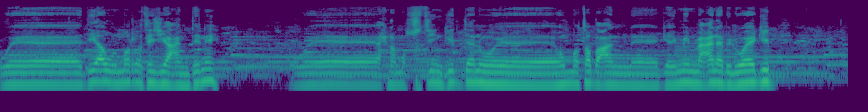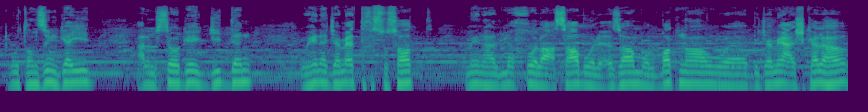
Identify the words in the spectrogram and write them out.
ودي أول مرة تيجي عندنا وإحنا مبسوطين جدا وهم طبعا جايين معانا بالواجب وتنظيم جيد على مستوى جيد جدا وهنا جميع التخصصات منها المخ والأعصاب والعظام والبطنة وبجميع أشكالها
